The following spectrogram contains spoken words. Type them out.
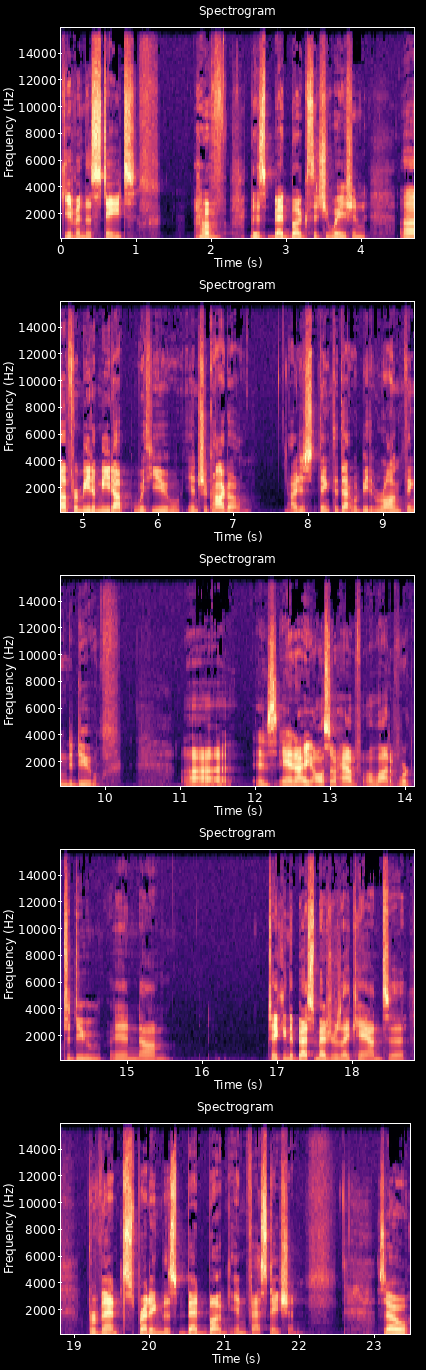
given the state of this bedbug situation, uh, for me to meet up with you in Chicago. I just think that that would be the wrong thing to do. Uh, and and I also have a lot of work to do in um, taking the best measures I can to prevent spreading this bed bug infestation. So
